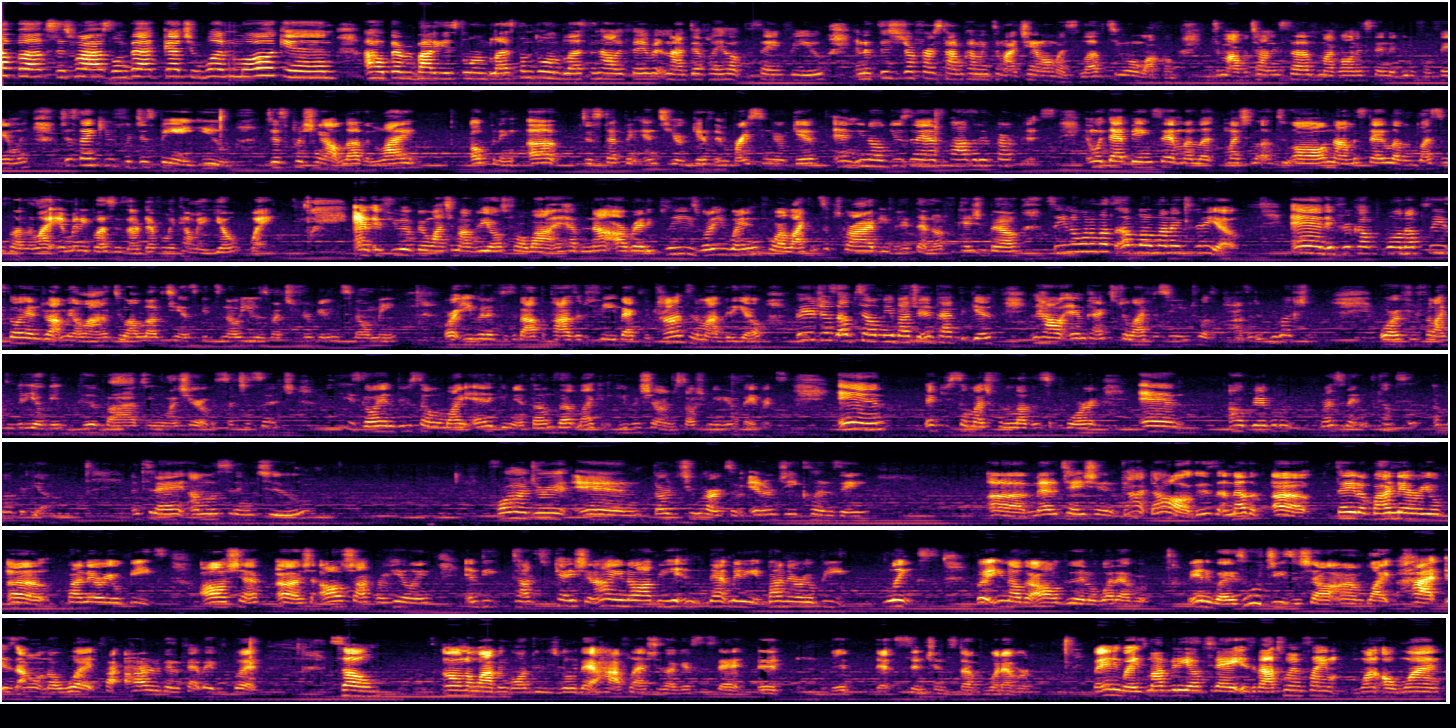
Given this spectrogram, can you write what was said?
up, up? Sis Roslynn back at you one more again. I hope everybody is doing blessed. I'm doing blessed and highly favored, and I definitely hope the same for you. And if this is your first time coming to my channel, much love to you and welcome. to my returning subs, my growing extended beautiful family, just thank you for just being you, just pushing out love and light opening up, just stepping into your gift, embracing your gift, and you know, using it as a positive purpose. And with that being said, much love to all. Namaste, love and blessings, love and light, and many blessings are definitely coming your way. And if you have been watching my videos for a while and have not already, please, what are you waiting for? Like and subscribe, even hit that notification bell so you know when I'm about to upload my next video. And if you're comfortable enough, please go ahead and drop me a line or two. I love a chance to get to know you as much as you're getting to know me. Or even if it's about the positive feedback, the content of my video, or you're just up telling me about your impacted gift and how it impacted your life and seeing you towards a positive direction. Or if you feel like the video gave you good vibes and you want to share it with such and such, please go ahead and do so. And while you're at it, give me a thumbs up, like, and even share on your social media favorites. And thank you so much for the love and support. And I hope you're able to resonate with the content of my video. And today I'm listening to 432 hertz of energy cleansing uh, meditation. God, dog, this is another uh, theta binaural uh, binaural beats. All uh, all chakra healing and detoxification. I didn't know I'd be hitting that many binaural beat links, but you know they're all good or whatever. Anyways, who Jesus, y'all? I'm like hot as I don't know what, hotter than a fat baby's butt. So I don't know why I've been going through these really bad hot flashes. I guess it's that that that that ascension stuff, whatever. But anyways, my video today is about Twin Flame 101.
